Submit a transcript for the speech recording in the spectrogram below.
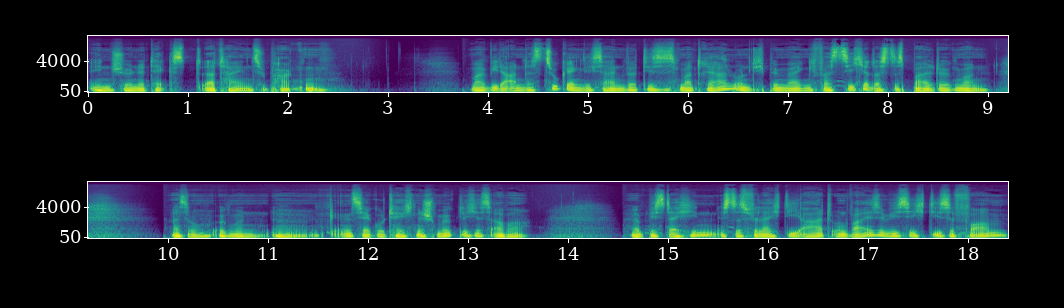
in schöne Textdateien zu packen, mal wieder anders zugänglich sein wird, dieses Material. Und ich bin mir eigentlich fast sicher, dass das bald irgendwann, also irgendwann äh, sehr gut technisch möglich ist, aber äh, bis dahin ist das vielleicht die Art und Weise, wie sich diese Form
